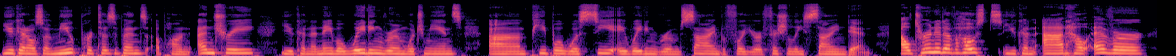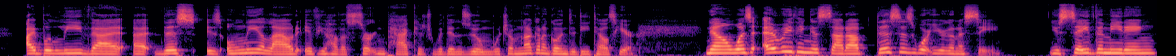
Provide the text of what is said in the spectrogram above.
You can also mute participants upon entry. You can enable waiting room, which means um, people will see a waiting room sign before you're officially signed in. Alternative hosts you can add, however, I believe that uh, this is only allowed if you have a certain package within Zoom, which I'm not going to go into details here. Now, once everything is set up, this is what you're going to see. You save the meeting.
